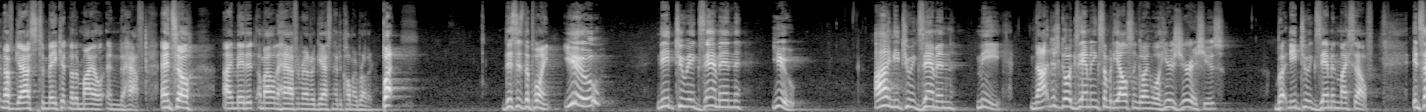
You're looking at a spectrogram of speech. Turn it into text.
enough gas to make it another mile and a half. And so I made it a mile and a half and ran out of gas and had to call my brother. But this is the point. You need to examine you. I need to examine me. Not just go examining somebody else and going, well, here's your issues, but need to examine myself. In 2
